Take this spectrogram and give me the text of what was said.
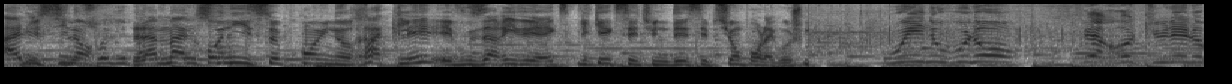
Hallucinant. La Macronie se prend une raclée et vous arrivez à expliquer que c'est une déception pour la gauche. Oui, nous voulons faire reculer le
